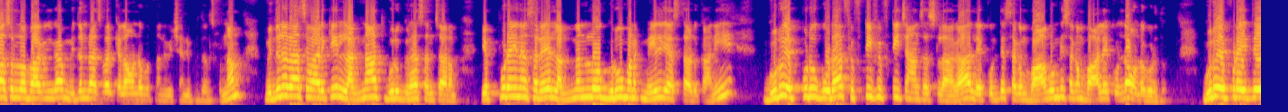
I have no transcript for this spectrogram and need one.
రాశుల్లో భాగంగా మిథున రాశి వారికి ఎలా ఉండబోతుంది అనే విషయాన్ని ఇప్పుడు తెలుసుకుందాం. మిథున రాశి వారికి లగ్నాత్ గురుగ్రహ సంచారం. ఎప్పుడైనా సరే లగ్నంలో గురువు మనకు మేలు చేస్తాడు కానీ గురు ఎప్పుడు కూడా ఫిఫ్టీ ఫిఫ్టీ ఛాన్సెస్ లాగా లేకుంటే సగం బాగుండి సగం బాగాలేకుండా ఉండకూడదు. గురు ఎప్పుడైతే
